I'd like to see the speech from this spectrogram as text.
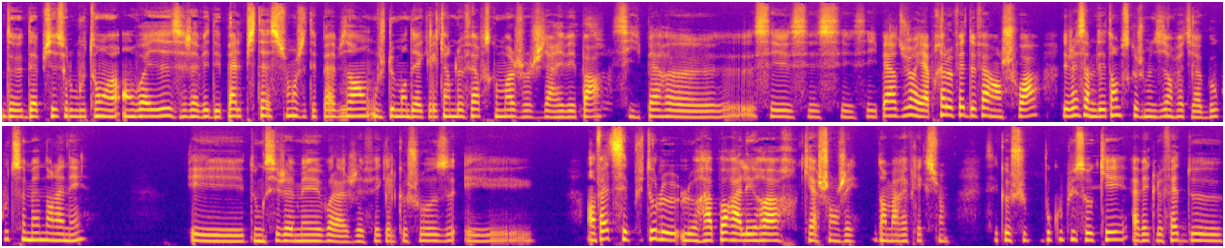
d'appuyer sur le bouton euh, envoyer, j'avais des palpitations, j'étais pas bien, ou je demandais à quelqu'un de le faire parce que moi, je j'y arrivais pas. C'est hyper, euh, c'est c'est hyper dur. Et après, le fait de faire un choix, déjà, ça me détend parce que je me dis en fait, il y a beaucoup de semaines dans l'année et donc si jamais voilà j'ai fait quelque chose et en fait c'est plutôt le, le, rapport à l'erreur qui a changé dans ma réflexion. C'est que je suis beaucoup plus ok avec le fait de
